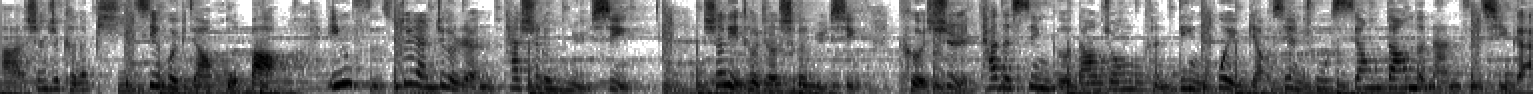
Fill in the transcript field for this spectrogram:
啊，甚至可能脾。气会比较火爆，因此虽然这个人她是个女性。生理特征是个女性，可是他的性格当中肯定会表现出相当的男子气概。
